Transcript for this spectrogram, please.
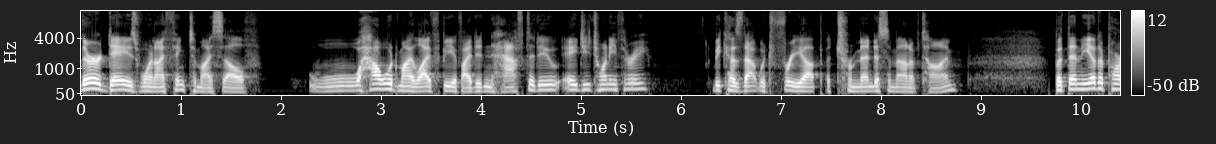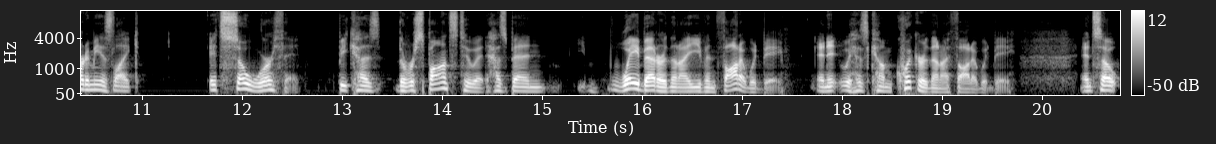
there are days when I think to myself, how would my life be if I didn't have to do AG23? Because that would free up a tremendous amount of time. But then the other part of me is like, it's so worth it because the response to it has been way better than I even thought it would be. and it has come quicker than I thought it would be. And so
